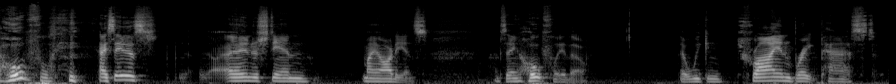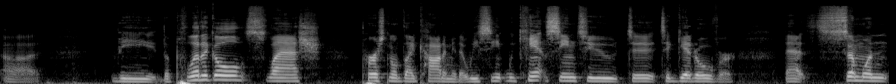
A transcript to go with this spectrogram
hopefully. I say this. I understand my audience. I'm saying hopefully though that we can try and break past uh, the the political slash personal dichotomy that we see we can't seem to to to get over that someone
